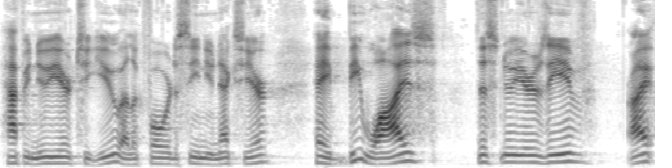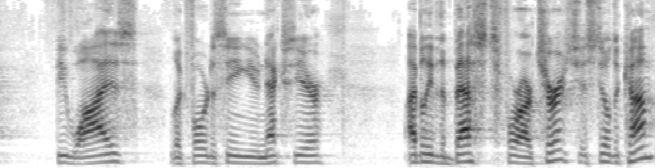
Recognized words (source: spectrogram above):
Happy New Year to you. I look forward to seeing you next year. Hey, be wise this New Year's Eve, right? Be wise. Look forward to seeing you next year. I believe the best for our church is still to come.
